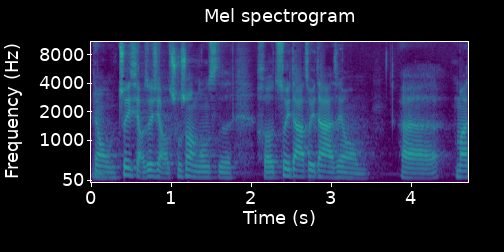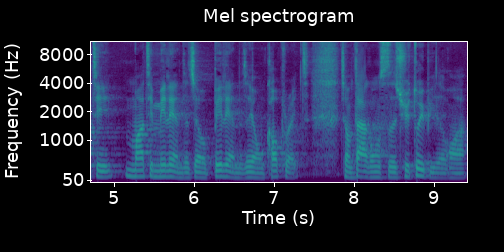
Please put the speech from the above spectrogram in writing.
那种最小最小初创公司和最大最大这种。呃，multi multi million 的这种 billion 的这种 corporate 这种大公司去对比的话，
